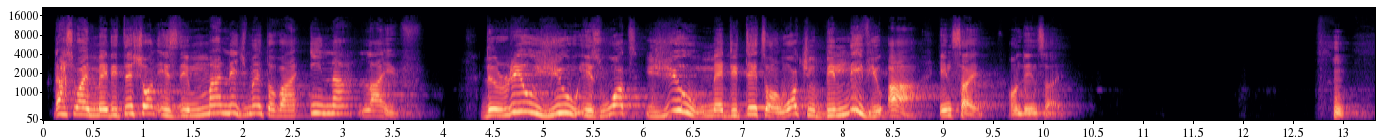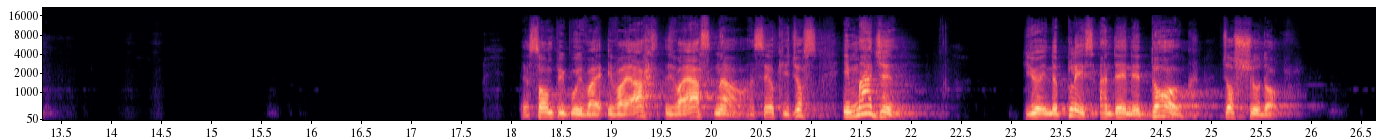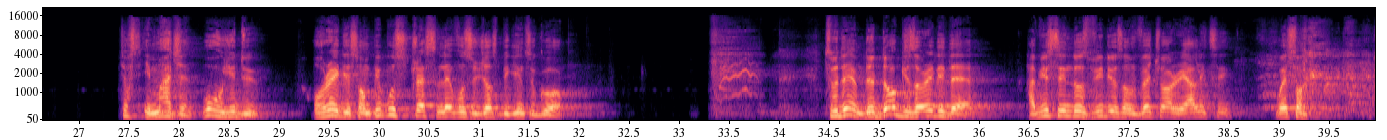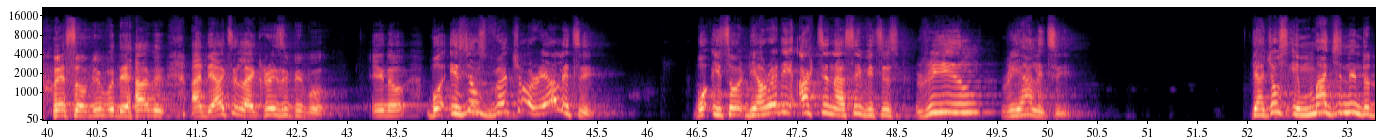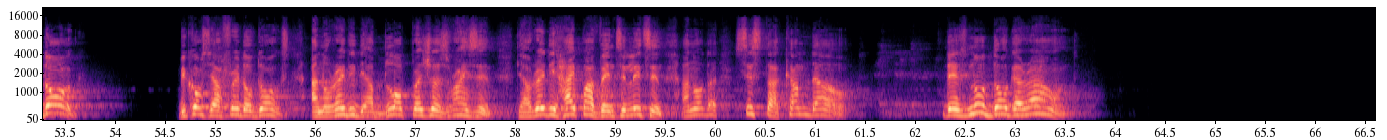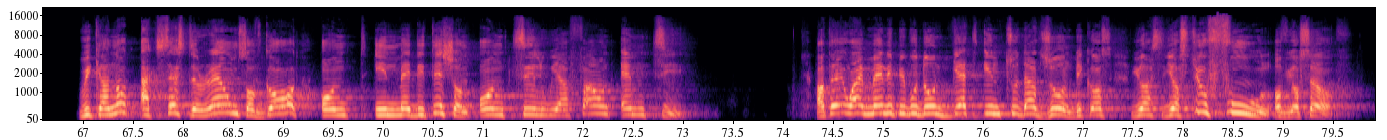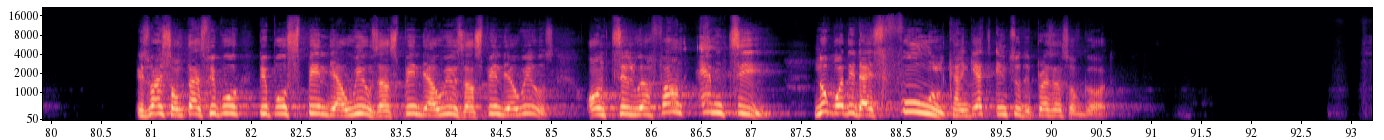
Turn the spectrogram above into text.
That's why meditation is the management of our inner life. The real you is what you meditate on, what you believe you are inside, on the inside. There's some people, if I, if, I ask, if I ask now and say, okay, just imagine you're in a place and then a dog just showed up. Just imagine, what will you do? Already, some people's stress levels will just begin to go up. To them, the dog is already there. Have you seen those videos on virtual reality? Where some, where some people they have it and they're acting like crazy people, you know? But it's just virtual reality. But it's, they're already acting as if it is real reality. They are just imagining the dog because they're afraid of dogs. And already their blood pressure is rising. They're already hyperventilating. Another sister, calm down. There's no dog around. We cannot access the realms of God on, in meditation until we are found empty. I'll tell you why many people don't get into that zone because you are, you're still full of yourself. It's why sometimes people, people spin their wheels and spin their wheels and spin their wheels until we are found empty. Nobody that is full can get into the presence of God.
